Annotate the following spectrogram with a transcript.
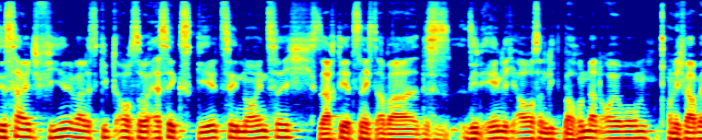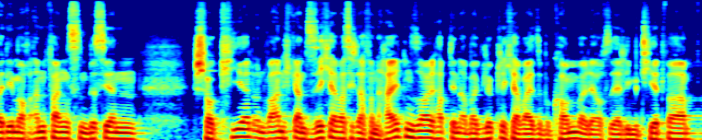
ist halt viel, weil es gibt auch so Essex GLC 90, sagte jetzt nichts, aber das sieht ähnlich aus und liegt bei 100 Euro. Und ich war bei dem auch anfangs ein bisschen schockiert und war nicht ganz sicher, was ich davon halten soll, habe den aber glücklicherweise bekommen, weil der auch sehr limitiert war.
